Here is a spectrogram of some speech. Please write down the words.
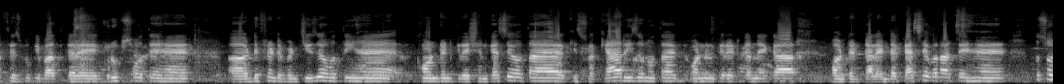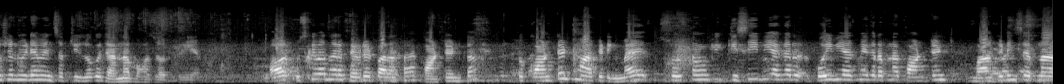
फेसबुक की बात करें ग्रुप्स होते हैं डिफरेंट डिफरेंट चीज़ें होती हैं कंटेंट क्रिएशन कैसे होता है, किसका क्या रीज़न होता है कंटेंट क्रिएट करने का कंटेंट कैलेंडर कैसे बनाते हैं तो सोशल मीडिया में इन सब चीज़ों को जानना बहुत ज़रूरी है। और उसके बाद मेरा फेवरेट पार्ट आता है कंटेंट का। तो कंटेंट मार्केटिंग मैं सोचता हूँ कि किसी भी अगर, कोई भी आदमी अगर अपना कंटेंट मार्केटिंग से अपना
